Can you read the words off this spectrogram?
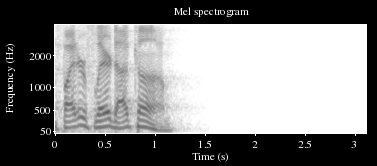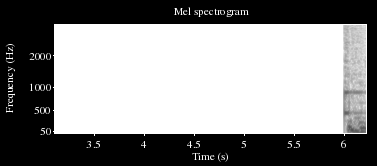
www.fighterflare.com.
